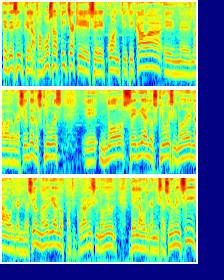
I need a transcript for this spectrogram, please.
es decir, que la famosa ficha que se cuantificaba en eh, la valoración de los clubes eh, no sería de los clubes, sino de la organización, no sería de los particulares, sino de, de la organización en sí.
